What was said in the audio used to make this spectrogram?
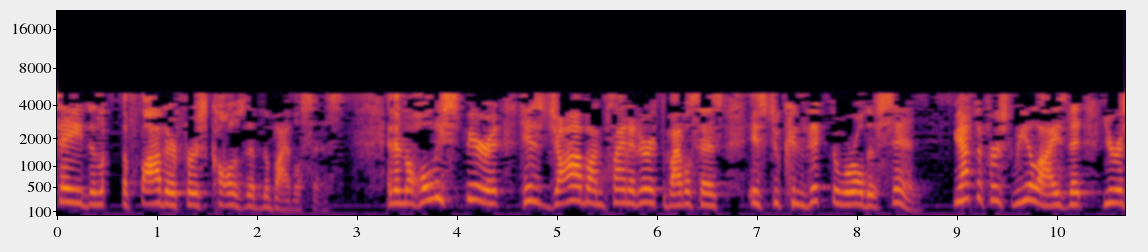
saved unless the Father first calls them. The Bible says. And then the Holy Spirit, His job on planet Earth, the Bible says, is to convict the world of sin. You have to first realize that you're a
